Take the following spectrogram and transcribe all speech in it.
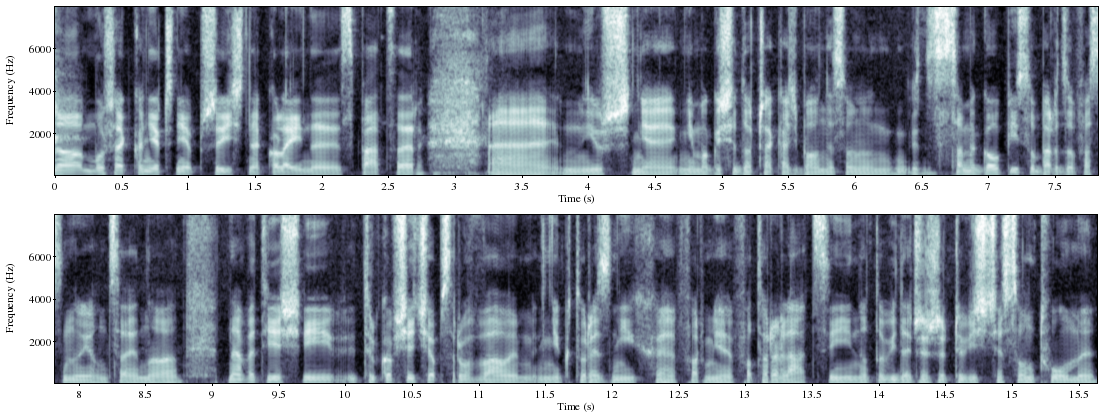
No, muszę koniecznie przyjść na kolejny spacer. E, już nie, nie mogę się doczekać, bo one są z samego opisu bardzo fascynujące. No, nawet jeśli tylko w sieci obserwowałem niektóre z nich w formie fotorelacji, no to widać, że rzeczywiście są tłumy,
